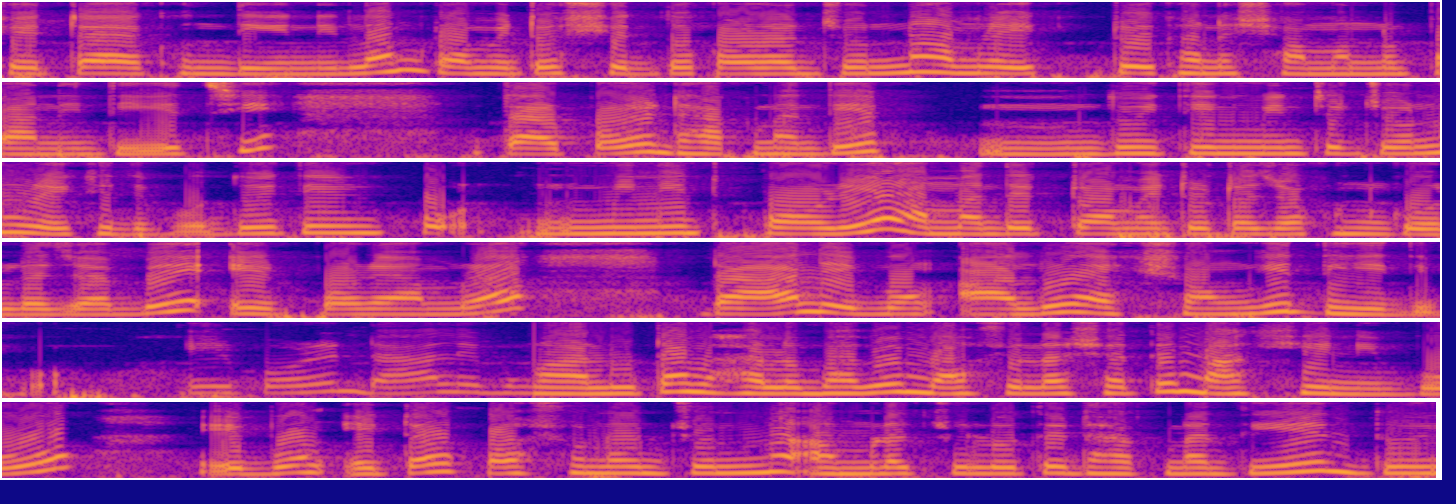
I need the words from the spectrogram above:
সেটা এখন দিয়ে নিলাম। টমেটো সেদ্ধ করার জন্য আমরা একটু এখানে সামান্য পানি দিয়েছি। তারপরে ঢাকনা দিয়ে দুই তিন মিনিটের জন্য রেখে দেব। দুই তিন মিনিট পরে আমাদের টমেটোটা যখন গলে যাবে, এরপরে আমরা ডাল এবং আলু একসঙ্গে দিয়ে দিব। এরপরে ডাল এবং আলুটা ভালোভাবে মশলার সাথে মাখিয়ে নিব এবং এটা কষানোর জন্য আমরা চুলোতে ঢাকনা দিয়ে দুই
